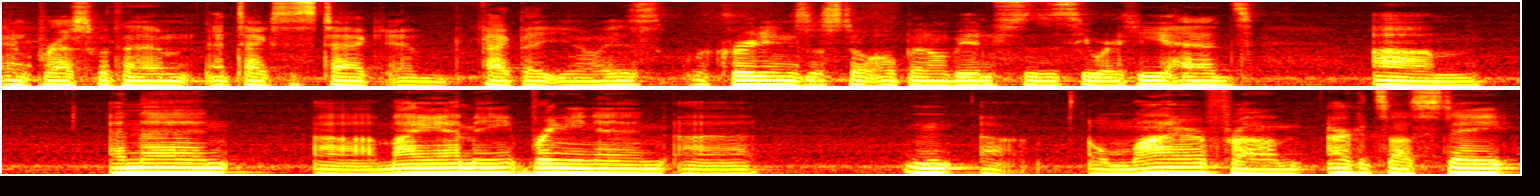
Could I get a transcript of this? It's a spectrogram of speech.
impressed with him at Texas Tech, and the fact that you know his recruiting is still open. I'll be interested to see where he heads. Um, and then uh, Miami bringing in uh, uh, Omier from Arkansas State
